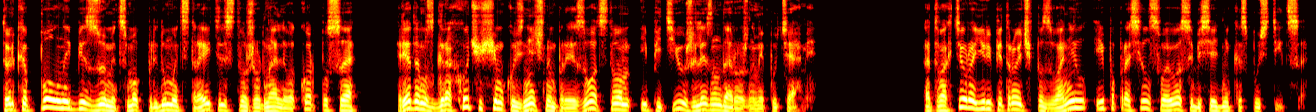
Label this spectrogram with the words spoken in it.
Только полный безумец мог придумать строительство журнального корпуса рядом с грохочущим кузнечным производством и пятью железнодорожными путями. От вахтера Юрий Петрович позвонил и попросил своего собеседника спуститься.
